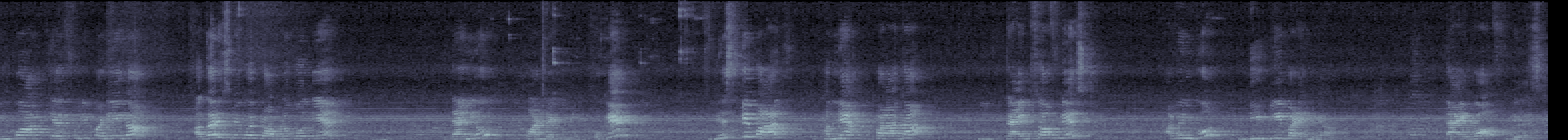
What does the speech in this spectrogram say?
इनको आप केयरफुली पढ़िएगा। अगर इसमें कोई प्रॉब्लम होती है then you contact me okay list के बाद हमने पढ़ा था टाइप्स ऑफ़ लिस्ट अब इनको डीपली पढ़ेंगे आप। टाइप ऑफ़ लिस्ट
